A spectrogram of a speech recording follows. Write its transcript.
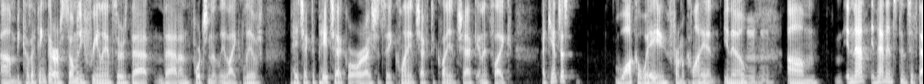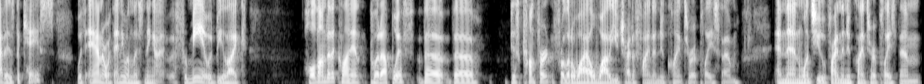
um, because I think there are so many freelancers that that unfortunately like live paycheck to paycheck, or, or I should say, client check to client check, and it's like I can't just walk away from a client, you know. Mhm. Um, in that in that instance, if that is the case with Anne or with anyone listening, I, for me, it would be like hold on to the client, put up with the the discomfort for a little while while you try to find a new client to replace them. And then once you find the new client to replace them,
